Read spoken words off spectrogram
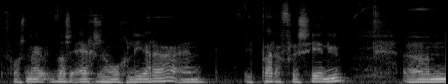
volgens mij, het was ergens een hoogleraar en ik parafraseer nu. Ehm,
